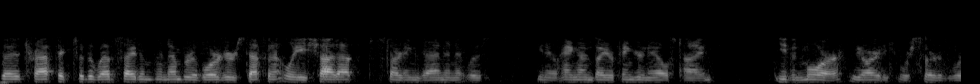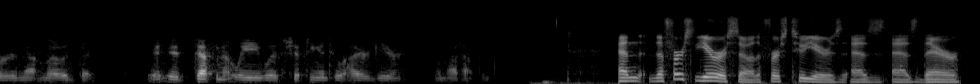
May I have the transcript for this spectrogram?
the traffic to the website and the number of orders definitely shot up starting then, and it was, you know, hang on by your fingernails time, even more. We already were sort of were in that mode, but it, it definitely was shifting into a higher gear when that happened. And the first year or so, the first two years, as as they're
